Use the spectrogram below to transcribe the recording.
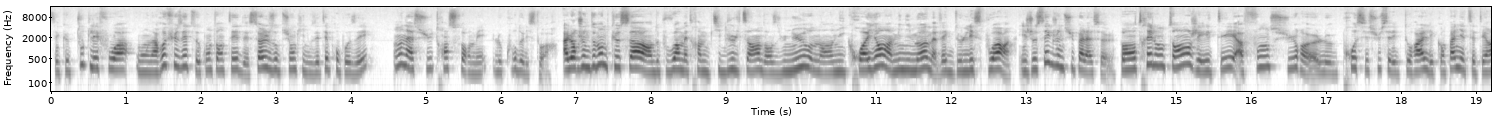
c'est que toutes les fois où on a refusé de se contenter des seules options qui nous étaient proposées, on a su transformer le cours de l'histoire. Alors je ne demande que ça, hein, de pouvoir mettre un petit bulletin dans une urne en y croyant un minimum avec de l'espoir. Et je sais que je ne suis pas la seule. Pendant très longtemps, j'ai été à fond sur euh, le processus électoral, les campagnes, etc.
